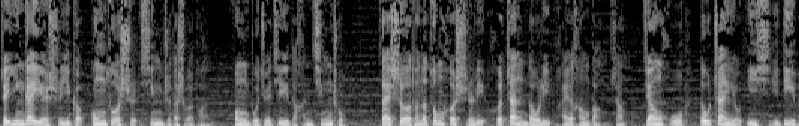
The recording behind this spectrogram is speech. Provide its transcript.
这应该也是一个工作室性质的社团。风不觉记得很清楚，在社团的综合实力和战斗力排行榜上，江湖都占有一席地位。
